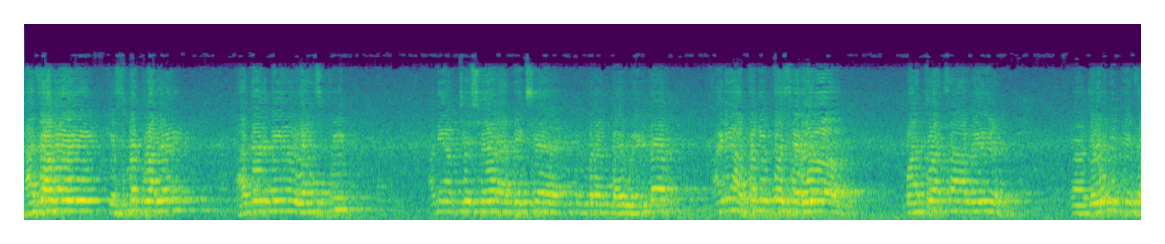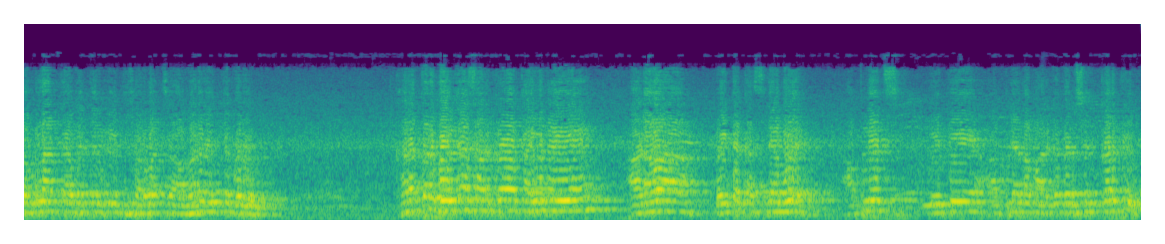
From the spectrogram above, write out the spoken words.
खाजाबाई इस्मतवाले आदरणीय व्यासपीठ आणि आमचे शहर अध्यक्ष इम्रानभाई विल्डर आणि आपण इथं सर्व महत्त्वाचा वेळ देऊन इथे जमलात त्याबद्दल मी सर्वांचे आभार व्यक्त करू. खरं तर बोलण्यासारखं काही नाही आहे आढावा बैठक असल्यामुळे आपलेच नेते आपल्याला मार्गदर्शन करतील.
